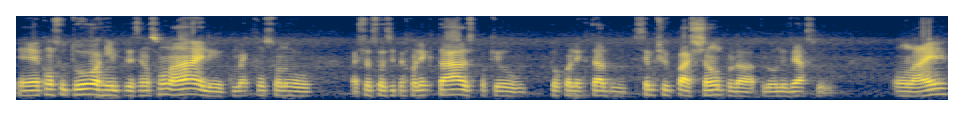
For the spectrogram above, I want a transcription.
é, consultor em presença online, como é que funcionam as pessoas hiperconectadas, porque eu estou conectado, sempre tive paixão pela, pelo universo online.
